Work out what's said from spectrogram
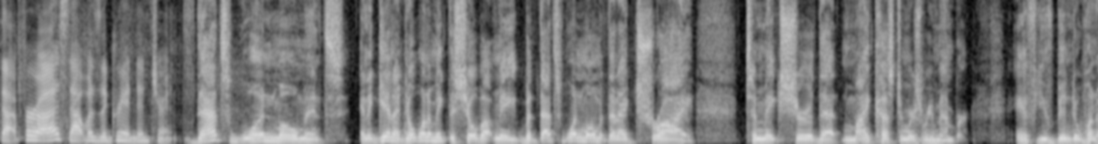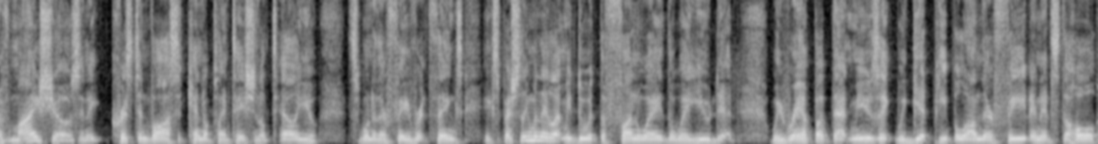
that for us, that was the grand entrance. That's one moment. And again, I don't want to make the show about me, but that's one moment that I try to make sure that my customers remember. If you've been to one of my shows, and it, Kristen Voss at Kendall Plantation will tell you it's one of their favorite things, especially when they let me do it the fun way, the way you did. We ramp up that music, we get people on their feet, and it's the whole,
